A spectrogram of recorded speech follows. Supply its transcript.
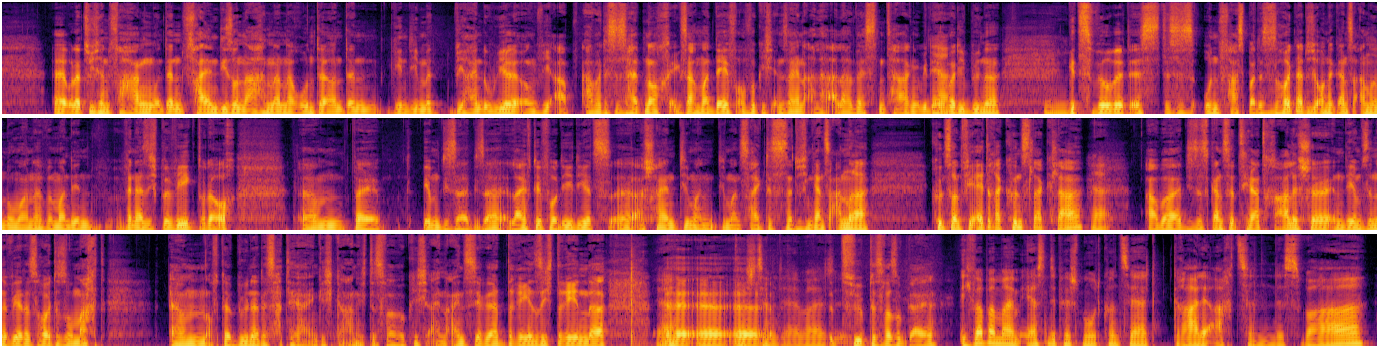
oder Tüchern verhangen und dann fallen die so nacheinander runter und dann gehen die mit Behind the Wheel irgendwie ab. Aber das ist halt noch, ich sag mal, Dave auch wirklich in seinen aller, allerbesten Tagen, wie der ja. über die Bühne mhm. gezwirbelt ist. Das ist unfassbar. Das ist heute natürlich auch eine ganz andere Nummer, ne? wenn man den, wenn er sich bewegt oder auch ähm, bei eben dieser, dieser Live-DVD, die jetzt äh, erscheint, die man, die man zeigt, das ist natürlich ein ganz anderer Künstler und viel älterer Künstler, klar. Ja. Aber dieses ganze Theatralische in dem Sinne, wie er das heute so macht, ähm, auf der Bühne, das hatte er eigentlich gar nicht. Das war wirklich ein einziger dreh, sich drehender ja, äh, äh, das stimmt, halt, Typ. Das war so geil. Ich war bei meinem ersten Depeche Mode Konzert gerade 18. Das war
